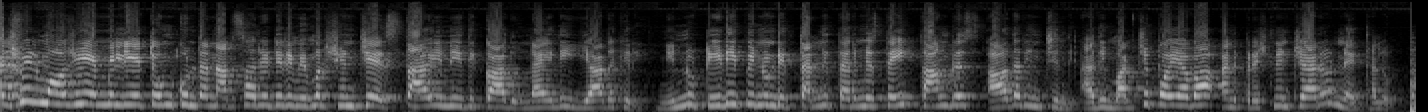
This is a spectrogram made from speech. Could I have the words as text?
గజ్వేల్ మాజీ ఎమ్మెల్యే తుమ్కుంట నర్సారెడ్డిని విమర్శించే స్థాయి నీది కాదు. నైని యాదగిరి నిన్ను టీడీపీ నుండి తన్ని తరిమిస్తే కాంగ్రెస్ ఆదరించింది. అది మర్చిపోయావా? అని ప్రశ్నించారు నేతలు.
